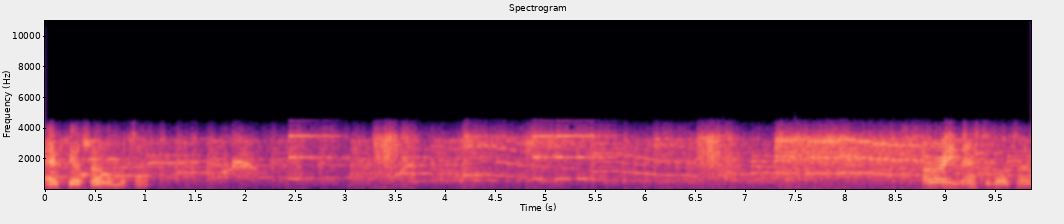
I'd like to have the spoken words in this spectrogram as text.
Actually, I'll try it one more time. Alright, Master Ball time.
